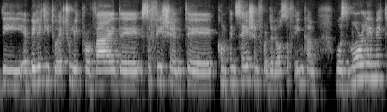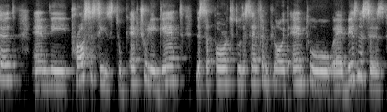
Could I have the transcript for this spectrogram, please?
the ability to actually provide uh, sufficient uh, compensation for the loss of income was more limited and the processes to actually get the support to the self-employed and to uh, businesses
